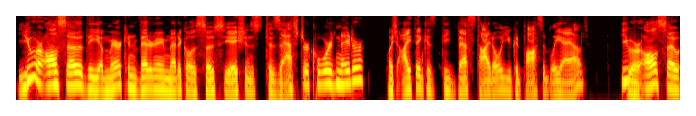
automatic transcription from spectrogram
You are also the American Veterinary Medical Association's disaster coordinator, which I think is the best title you could possibly have. You are also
